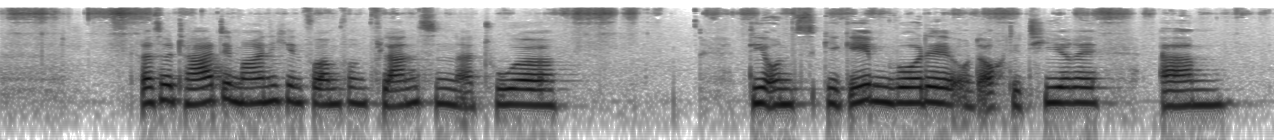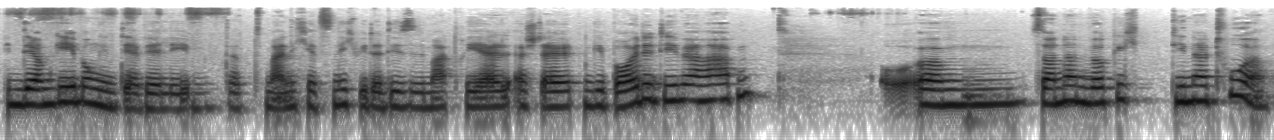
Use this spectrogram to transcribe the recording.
Resultate meine ich in Form von Pflanzen, Natur, die uns gegeben wurde und auch die Tiere ähm, in der Umgebung, in der wir leben. Das meine ich jetzt nicht wieder diese materiell erstellten Gebäude, die wir haben, ähm, sondern wirklich die Natur.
